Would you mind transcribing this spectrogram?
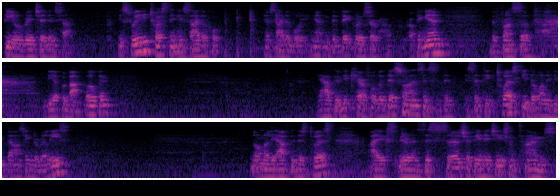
feel rigid inside. It's really twisting inside the inside the body. Yeah, the big ribs are rubbing in, the fronts of the upper back open. You have to be careful with this one since it's a deep twist. You don't want to be bouncing the release. Normally after this twist, I experience this surge of energy. Sometimes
